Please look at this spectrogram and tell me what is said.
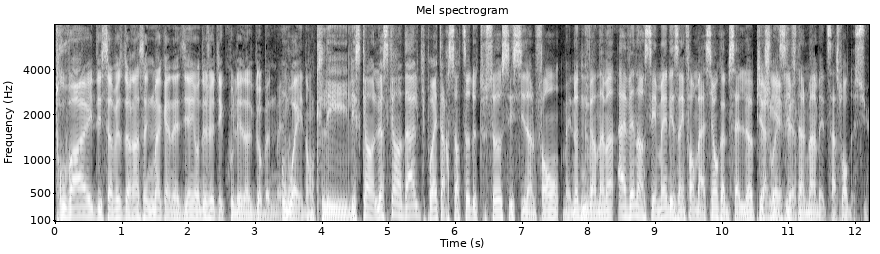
trouvailles des services de renseignement canadiens ont déjà été coulées dans le Globe and Mail. Oui, donc les, les scan- le scandale qui pourrait être à ressortir de tout ça, c'est si, dans le fond, ben, notre gouvernement avait dans ses mains des informations comme celle-là, puis a choisi fait. finalement ben, de s'asseoir dessus.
